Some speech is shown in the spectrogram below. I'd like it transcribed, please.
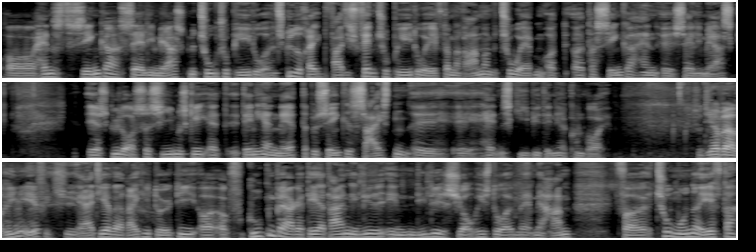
og han sænker Sally Mærsk med to torpedoer. Han skyder rent faktisk fem torpedoer efter, man rammer med to af dem, og, og der sænker han øh, Sally Mærsk. Jeg skylder også at sige måske, at den her nat, der blev sænket 16 øh, øh, handelsskibe i den her konvoj. Så de har været rimelig effektive? Ja, de har været rigtig dygtige. Og, og for Guggenberger der, der er en lille, en lille sjov historie med, med ham. For to måneder efter,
